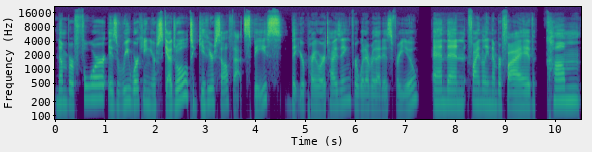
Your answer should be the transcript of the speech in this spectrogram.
Number four is reworking your schedule to give yourself that space that you're prioritizing for whatever that is for you. And then finally, number five, come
